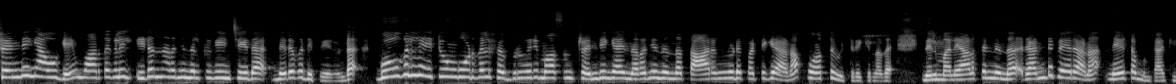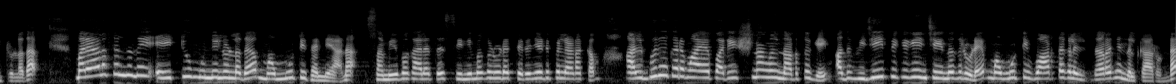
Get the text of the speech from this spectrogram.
ട്രെൻഡിംഗ് ആവുകയും വാർത്തകളിൽ ഇടം നിറഞ്ഞു നിൽക്കുകയും ചെയ്ത നിരവധി പേരുണ്ട്. ഗൂഗിളിൽ ഏറ്റവും കൂടുതൽ ഫെബ്രുവരി മാസം ട്രെൻഡിംഗ് ആയി നിറഞ്ഞു നിന്ന താരങ്ങളുടെ പട്ടികയാണ് പുറത്തുവിട്ടിരിക്കുന്നത്. ഇതിൽ മലയാളത്തിൽ നിന്ന് രണ്ടു പേരാണ് നേട്ടമുണ്ടാക്കിയിട്ടുള്ളത്. മലയാളത്തിൽ നിന്ന് ഏറ്റവും മുന്നിലുള്ളത് മമ്മൂട്ടി തന്നെയാണ്. സമീപകാലത്ത് സിനിമകളുടെ തിരഞ്ഞെടുപ്പിലടക്കം അത്ഭുതകരമായ പരീക്ഷണങ്ങൾ നടത്തുകയും അത് വിജയിപ്പിക്കുകയും ചെയ്യുന്നതിലൂടെ മമ്മൂട്ടി വാർത്തകളിൽ നിറഞ്ഞു നിൽക്കാറുണ്ട്.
